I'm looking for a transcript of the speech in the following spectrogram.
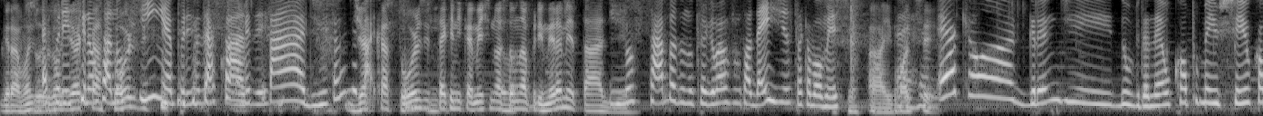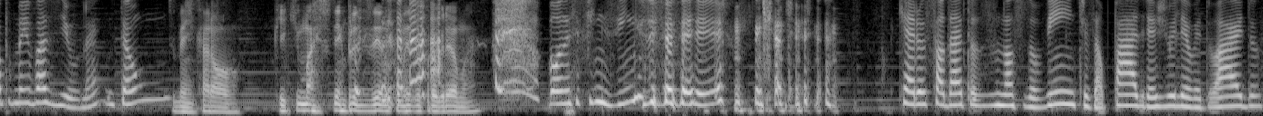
Gravando É por isso que não 14. tá no fim, é por isso que tá quase. Metade, tá metade. Dia 14, tecnicamente, nós estamos na primeira metade. No sábado, no programa, vai faltar 10 dias pra acabar o mês. Aí pode é. ser. É aquela grande dúvida, né? O copo meio cheio, o copo meio vazio, né? Então. Muito bem, Carol. O que, que mais tem pra dizer no começo do programa? Bom, nesse finzinho de fevereiro. Quero saudar todos os nossos ouvintes, ao padre, a Júlia, o Eduardo,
